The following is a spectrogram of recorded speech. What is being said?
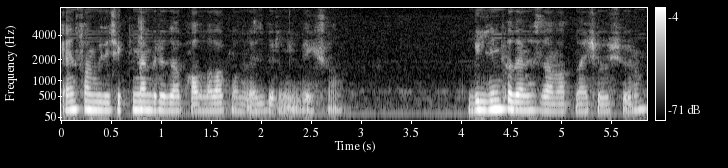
en son video çektiğimden beri daha fazla bakmadım ezberim değil şu an. Bildiğim kadarını size anlatmaya çalışıyorum.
